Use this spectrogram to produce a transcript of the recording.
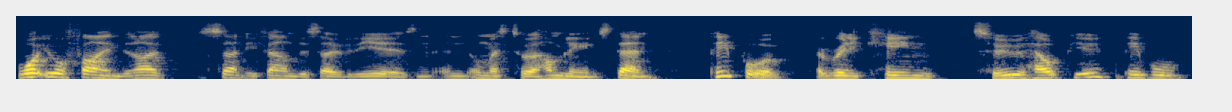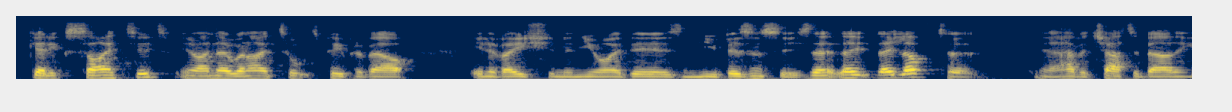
what you'll find, and I've certainly found this over the years, and, and almost to a humbling extent, people are, are really keen to help you. People get excited. You know, I know when I talk to people about innovation and new ideas and new businesses, they they, they love to you know, have a chat about it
